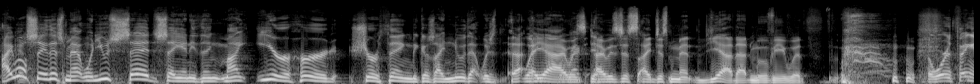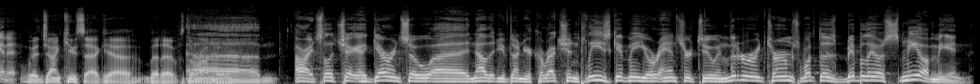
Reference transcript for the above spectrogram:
I will say this, Matt. When you said say anything, my ear heard sure thing because I knew that was Uh, what yeah, I was. I was just. I just meant. Yeah, that movie with The word thing in it. with John Cusack. Yeah, but it was the wrong movie. Um, all right, so let's check. Uh, Garon, so uh, now that you've done your correction, please give me your answer to, in literary terms, what does bibliosmia mean?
